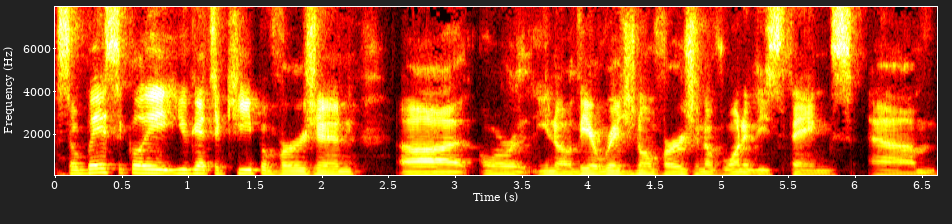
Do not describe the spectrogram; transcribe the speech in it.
so basically, you get to keep a version uh, or you know the original version of one of these things. Um,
